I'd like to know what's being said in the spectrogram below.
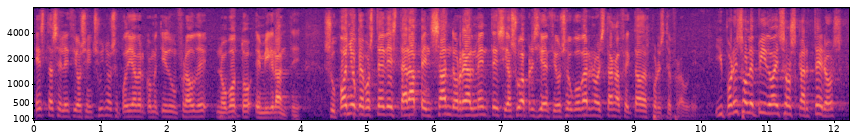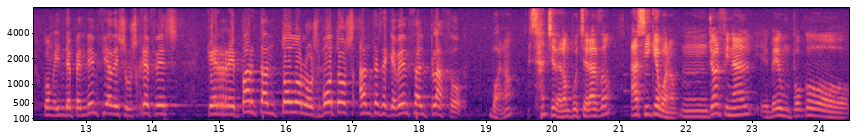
Estas elecciones en xuño se podía haber cometido un fraude no voto emigrante. Supoño que vostede estará pensando realmente si a súa presidencia o seu goberno están afectadas por este fraude. Y por eso le pido a esos carteros, con independencia de sus jefes, que repartan todos los votos antes de que venza el plazo. Bueno, Sánchez dará un pucherazo. Así que bueno, mm, yo al final eh, veo un poco,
